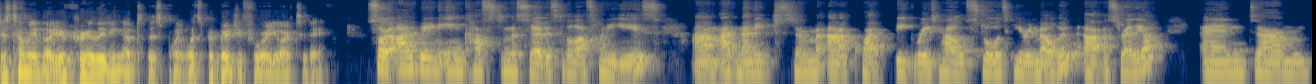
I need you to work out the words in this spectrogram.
Just tell me about your career leading up to this point. What's prepared you for where you are today? So I've been in customer service for the last 20 years. Um, I've managed some uh, quite big retail stores here in Melbourne, uh, Australia, and um,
